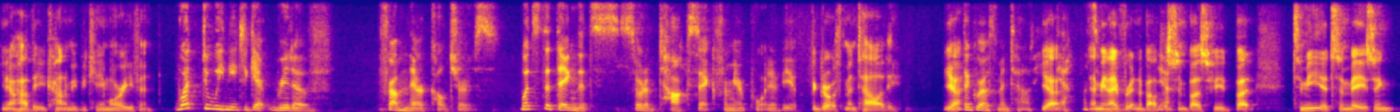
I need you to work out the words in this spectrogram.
you know how the economy became more even. What do we need to get rid of from their cultures? What's the thing that's sort of toxic from your point of view? The growth mentality. Yeah. The growth mentality. Yeah. that's I mean. I've written about this in BuzzFeed, but to me, it's amazing.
